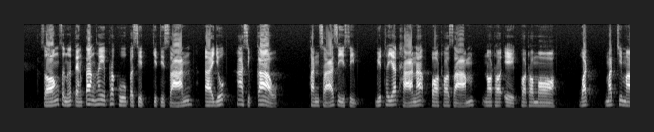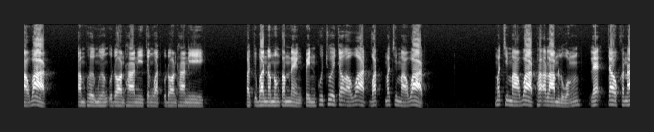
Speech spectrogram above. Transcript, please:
2. เสนอแต่งตั้งให้พระครูประสิทธิ์กิติสาร อายุ 59พรรษา 40 วิทยาฐานะปทสามนทเอกพทม วัดมัชชิมาวาดอำเภอเมืองอุดรธานี จังหวัดอุดรธานี ปัจจุบันดำรงตำแหน่งเป็นผู้ช่วยเจ้าอาวาสวัดมัชชิมาวาดมัชชิมาวาดพระอารามหลวง และเจ้าคณะ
